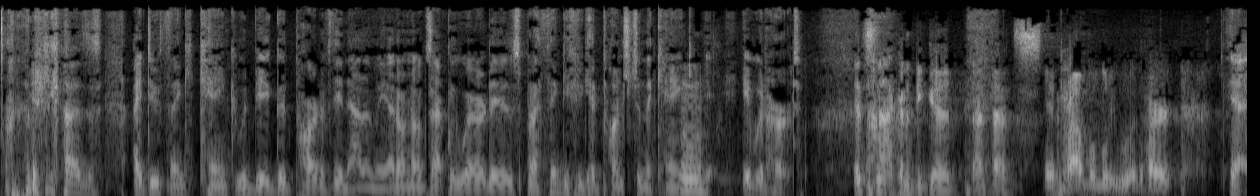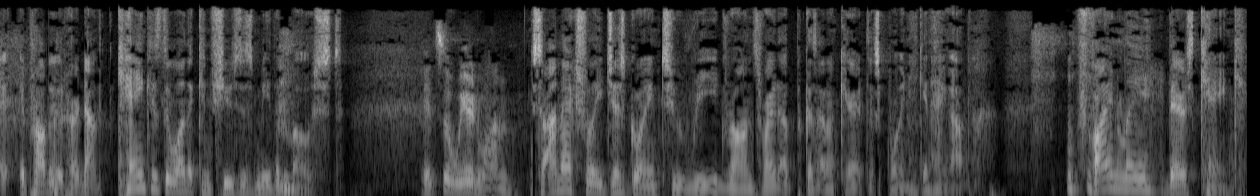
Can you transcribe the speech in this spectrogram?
because I do think Kaink would be a good part of the anatomy. I don't know exactly where it is, but I think if you get punched in the Kaink, it, it would hurt. It's not going to be good. That that's It yeah. probably would hurt. Yeah, it, it probably would hurt. Now, Kaink is the one that confuses me the most. It's a weird one. So I'm actually just going to read Ron's write up because I don't care at this point. He can hang up. Finally, there's Kaink.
